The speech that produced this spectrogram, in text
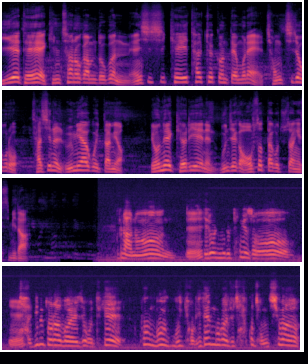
이에 대해 김찬호 감독은 NCCK 탈퇴권 때문에 정치적으로 자신을 음해하고 있다며 연회 결의에는 문제가 없었다고 주장했습니다. 나는 네. 이런 일을 통해서 예. 자기를 돌아봐야지 어떻게 그뭐 뭐 결의된 거 가지고 자꾸 정치와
